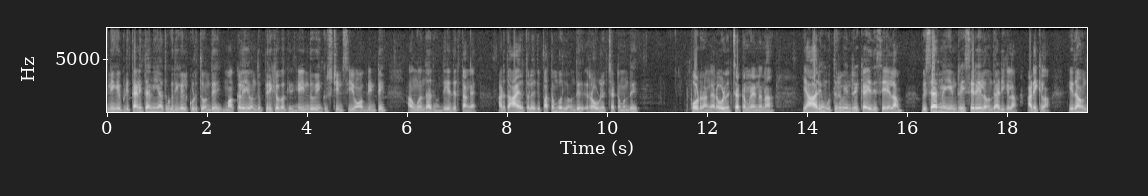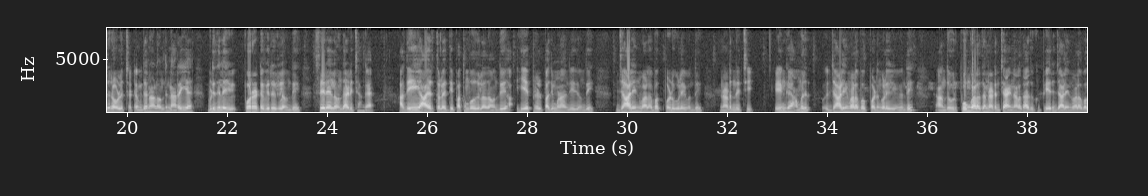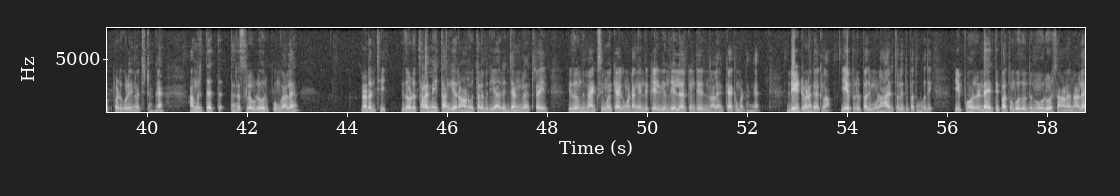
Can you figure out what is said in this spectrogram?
நீங்கள் இப்படி தனித்தனியாக தொகுதிகள் கொடுத்து வந்து மக்களையும் வந்து பிரிக்க பார்க்குறீங்க இந்துவையும் கிறிஸ்டின்ஸையும் அப்படின்ட்டு அவங்க வந்து அதை வந்து எதிர்த்தாங்க. அடுத்து ஆயிரத்தி தொள்ளாயிரத்தி பத்தொம்போதில் வந்து ரவுலட் சட்டம் வந்து போடுறாங்க. ரவுலட் சட்டம்னு என்னென்னா யாரையும் உத்தரவின்றி கைது செய்யலாம் விசாரணையின்றி சிறையில் வந்து அடிக்கலாம் அடைக்கலாம். இதுதான் வந்து ரவுலட் சட்டம். இதனால் வந்து நிறைய விடுதலை போராட்ட வீரர்களை வந்து சிறையில் வந்து அடித்தாங்க அதே ஆயிரத்தி தொள்ளாயிரத்தி பத்தொம்போதில் தான் வந்து ஏப்ரல் பதிமூணாம் தேதி வந்து ஜாலியன் வலபக் படுகொலை வந்து நடந்துச்சு. எங்கே அமிர்த் ஜாலியன் வலபக் படுகொலை வந்து அந்த ஒரு பூங்கால தான் நடந்துச்சு. அதனால தான் அதுக்கு பேர் ஜாலியன் வாலாபாக் படுகொலைன்னு வச்சுட்டாங்க. அமிர்த தரஸில் உள்ள ஒரு பூங்கால நடந்துச்சு. இதோட தலைமை தாங்கிய இராணுவ தளபதி யார்? ஜெனரல் ட்ரையல். இது வந்து மேக்ஸிமம் கேட்க மாட்டாங்க. இந்த கேள்வி வந்து எல்லாருக்கும் தெரிஞ்சதுனால கேட்க மாட்டாங்க. டேட் வேணால் கேட்கலாம். ஏப்ரல் பதிமூணு ஆயிரத்தி தொள்ளாயிரத்தி பத்தொம்போது இப்போ ரெண்டாயிரத்தி பத்தொம்போது வந்து நூறு வருஷம் ஆனதுனால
